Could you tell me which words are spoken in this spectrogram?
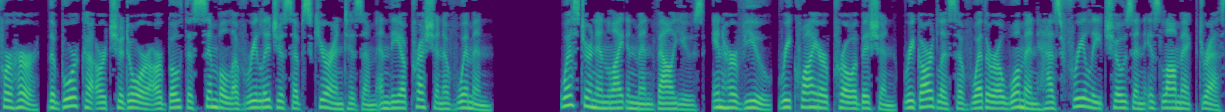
For her, the burqa or chador are both a symbol of religious obscurantism and the oppression of women. Western Enlightenment values, in her view, require prohibition, regardless of whether a woman has freely chosen Islamic dress.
